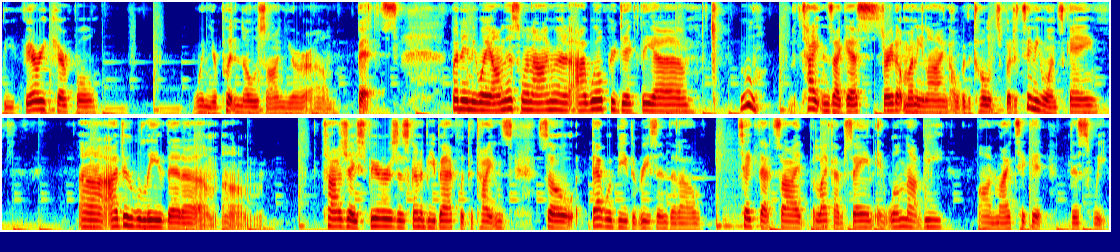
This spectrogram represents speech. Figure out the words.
be very careful when you're putting those on your um, bets. But anyway, on this one, I'm gonna, I will predict the uh, ooh, the Titans, I guess, straight up money line over the Colts, but it's anyone's game. Uh, I do believe that um, um, Tyjae Spears is going to be back with the Titans, so that would be the reason that I'll take that side. But like I'm saying, it will not be on my ticket this week.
